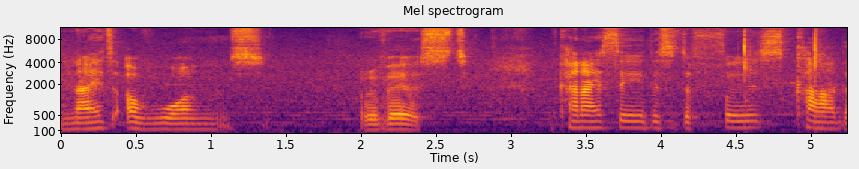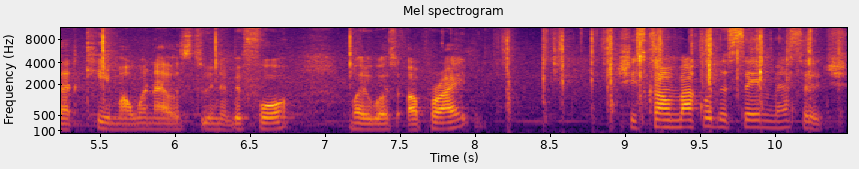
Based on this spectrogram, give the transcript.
Knight of Wands reversed. Can I say this is the first card that came out when I was doing it before, but it was upright? She's coming back with the same message.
